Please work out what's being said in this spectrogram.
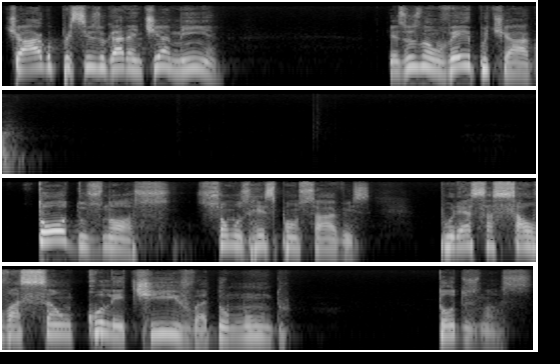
Tiago, preciso garantir a minha. Jesus não veio para o Tiago. Todos nós somos responsáveis por essa salvação coletiva do mundo. Todos nós.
